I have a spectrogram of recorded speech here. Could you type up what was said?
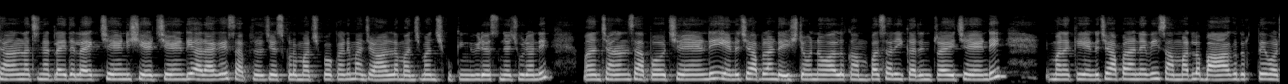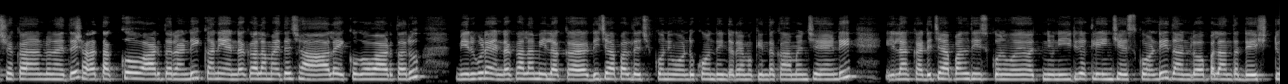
ఛానల్ నచ్చినట్లయితే లైక్ చేయండి షేర్ చేయండి. అలాగే సబ్స్క్రైబ్ చేసుకోవడం మర్చిపోకండి. మన ఛానల్లో మంచి మంచి కుకింగ్ వీడియోస్ ఉన్నాయి చూడండి. మన ఛానల్ సపోర్ట్ చేయండి. ఎండు చేపలు అంటే ఇష్టం ఉన్న వాళ్ళు కంపల్సరీ ఈ కర్రీని ట్రై చేయండి. మనకి ఎండు చేపలు అనేవి సమ్మర్లో బాగా దొరుకుతాయి. వర్షాకాలంలో అయితే చాలా తక్కువ వాడతారండి. కానీ ఎండాకాలం అయితే చాలా ఎక్కువగా వాడతారు. మీరు కూడా ఎండాకాలం ఇలా కడ్డి చేపలు తెచ్చుకొని వండుకొని తింటారేమో కింద కామెంట్ చేయండి. ఇలా కడ్డి చేపలు తీసుకొని వాటిని నీట్గా క్లీన్ చేసుకోండి. దాని లోపల అంత డస్ట్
